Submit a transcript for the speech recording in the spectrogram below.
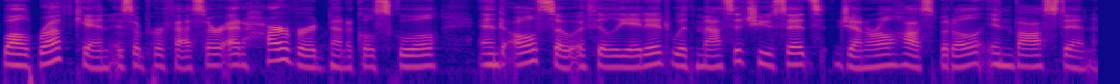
while Ruvkun is a professor at Harvard Medical School and also affiliated with Massachusetts General Hospital in Boston.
